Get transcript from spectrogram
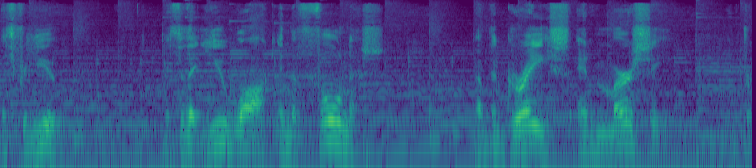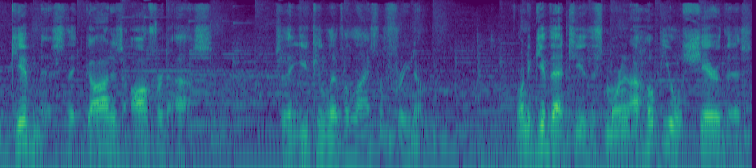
It's for you. It's so that you walk in the fullness of the grace and mercy and forgiveness that God has offered us so that you can live a life of freedom. I want to give that to you this morning. I hope you will share this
